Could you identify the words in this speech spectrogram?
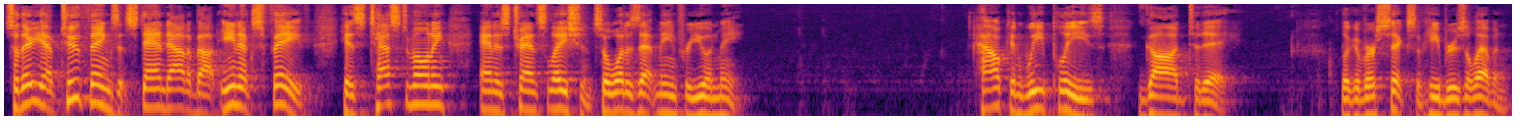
So there you have two things that stand out about Enoch's faith, his testimony and his translation. So what does that mean for you and me? How can we please God today? Look at verse 6 of Hebrews 11.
